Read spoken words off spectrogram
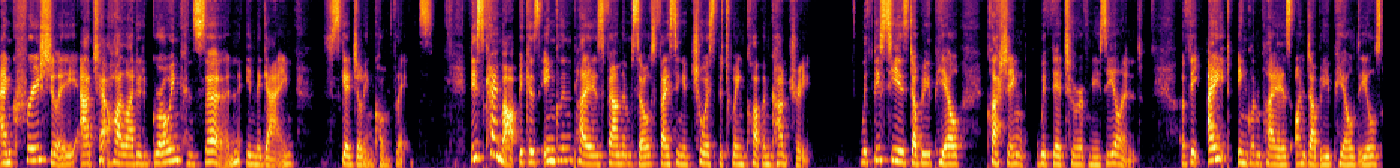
And crucially, our chat highlighted a growing concern in the game scheduling conflicts. This came up because England players found themselves facing a choice between club and country, with this year's WPL clashing with their tour of New Zealand. Of the eight England players on WPL deals,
